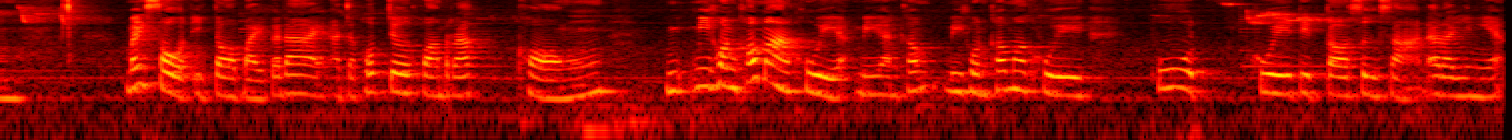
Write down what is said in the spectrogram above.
มไม่โสดอีกต่อไปก็ได้ อาจจะพบเจอความรักของมีคนเข้ามาคุยอะมีการเขามีคนเข้ามาคุยพูด คุยติดต่อสื่อสารอะไรอย่างเงี้ย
